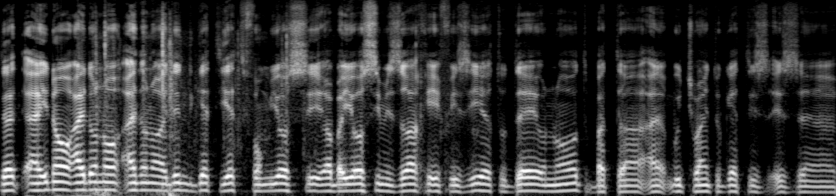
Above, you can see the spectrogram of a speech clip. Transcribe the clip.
That I know, I don't know, I don't know. I didn't get yet from Yossi, Rabbi Yossi Mizrahi if he's here today or not. But uh, I, we're trying to get his his uh,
